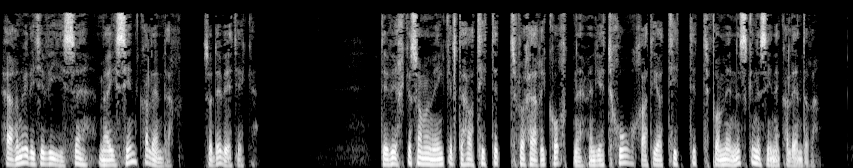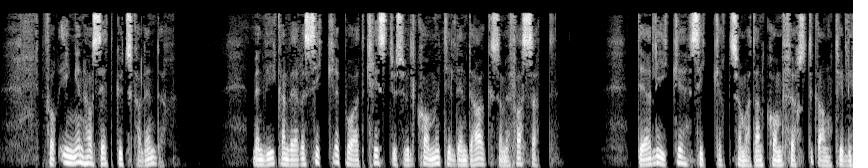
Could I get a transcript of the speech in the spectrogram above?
Herren vil ikke vise meg sin kalender, så det vet jeg ikke. Det virker som om enkelte har tittet for Herre i kortene, men jeg tror at de har tittet på menneskene sine kalendere. For ingen har sett Guds kalender. Men vi kan være sikre på at Kristus vil komme til den dag som er fastsatt. Det er like sikkert som at han kom første gang til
